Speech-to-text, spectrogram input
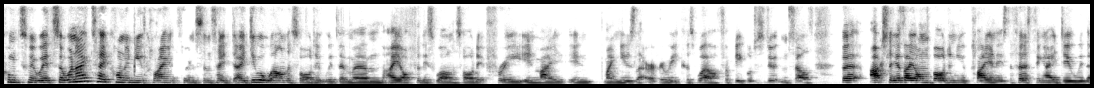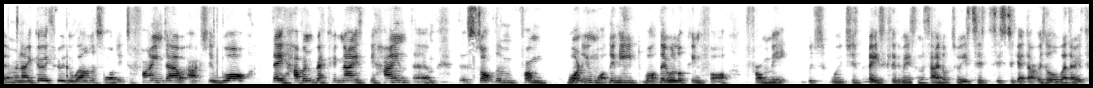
come to me with. So when i take on a new client for instance i, I do a wellness audit with them um, i offer this wellness audit free in my in my newsletter every week as well for people to do it themselves. But actually as i onboard a new client it's the first thing i do with them and i go through the wellness audit to find out actually what they haven't recognized behind them that stop them from wanting what they need, what they were looking for from me, which which is basically the reason they signed up to me is to, is to get that result. Whether it's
